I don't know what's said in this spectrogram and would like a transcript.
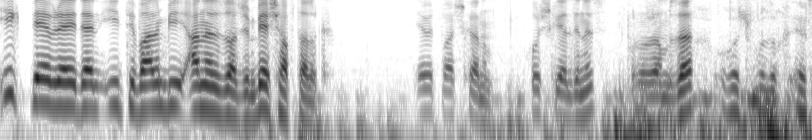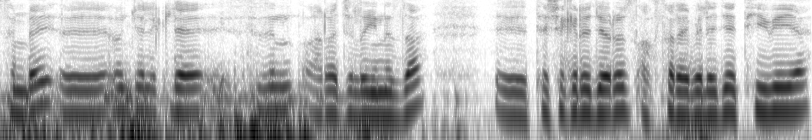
ilk devreden itibaren bir analiz alacağım 5 haftalık. Evet başkanım, hoş geldiniz programımıza. Hoş bulduk Ersin Bey. Ee, öncelikle sizin aracılığınızla e, teşekkür ediyoruz Aksaray Belediye TV'ye.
